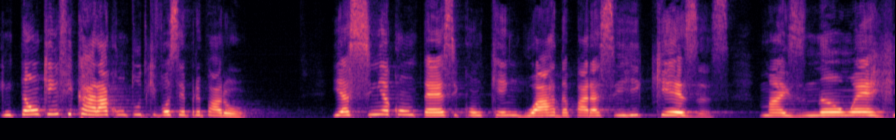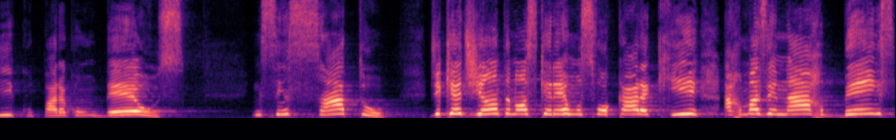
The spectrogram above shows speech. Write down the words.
Então, quem ficará com tudo que você preparou? E assim acontece com quem guarda para si riquezas, mas não é rico para com Deus. Insensato. De que adianta nós querermos focar aqui, armazenar bens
